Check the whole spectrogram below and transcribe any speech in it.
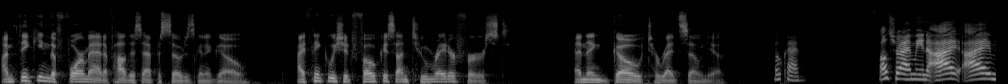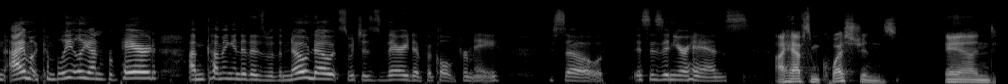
I'm thinking the format of how this episode is going to go. I think we should focus on Tomb Raider first and then go to Red Sonja. Okay. I'll try. I mean, I, I'm I'm completely unprepared. I'm coming into this with no notes, which is very difficult for me. So this is in your hands. I have some questions and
